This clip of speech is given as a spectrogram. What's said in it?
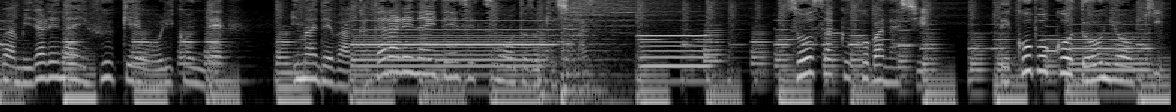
では見られない風景を織り込んで今では語られない伝説をお届けします。創作小話「デコボコ同業記」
